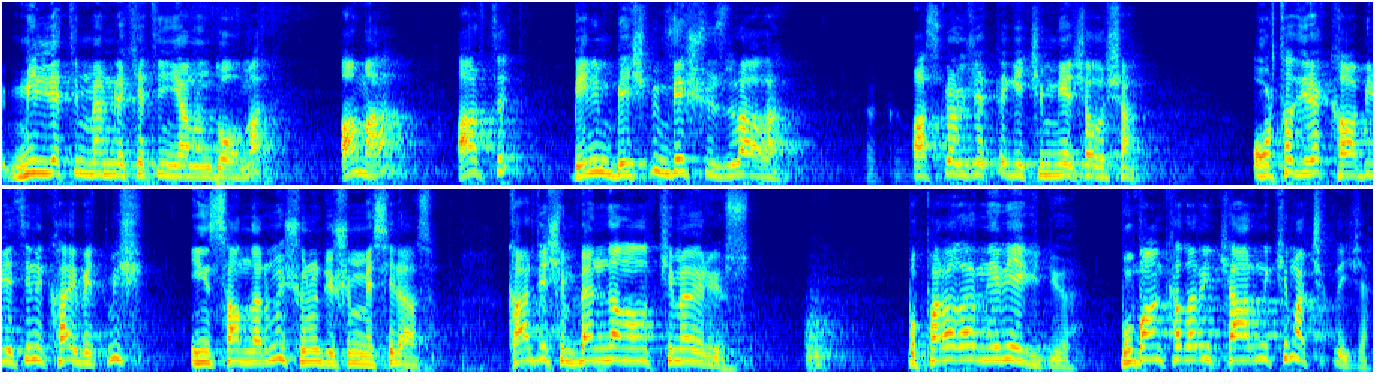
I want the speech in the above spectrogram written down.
Milletin memleketin yanında olmak. Ama artık benim 5500 lira alan asgari ücretle geçinmeye çalışan orta direkt kabiliyetini kaybetmiş insanlarımın şunu düşünmesi lazım. Kardeşim benden alıp kime veriyorsun? Bu paralar nereye gidiyor? Bu bankaların karını kim açıklayacak?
